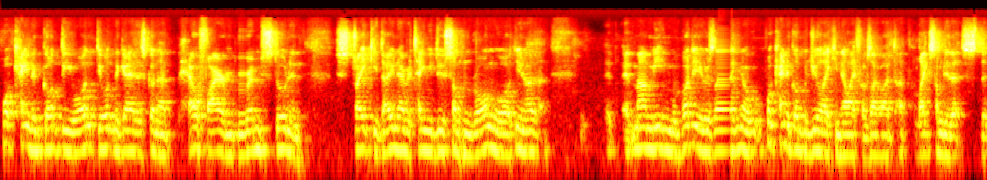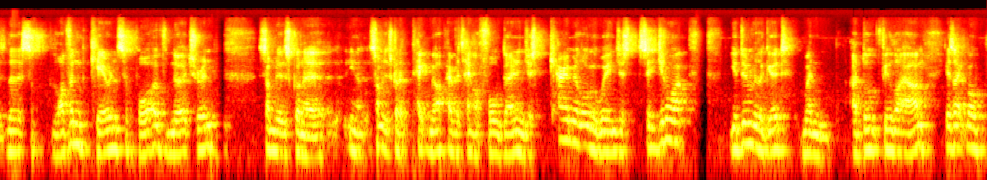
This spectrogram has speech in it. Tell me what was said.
what kind of God do you want? Do you want the guy that's going to hellfire and brimstone and strike you down every time you do something wrong? Or, you know, at my meeting with Buddy, it was like, you know, what kind of God would you like in your life? I was like, well, I'd, I'd like somebody that's, that's loving, caring, supportive, nurturing, somebody that's going to, you know, somebody that's going to pick me up every time I fall down and just carry me along the way and just say, do you know what? You're doing really good when I don't feel like I am. He's like, well,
